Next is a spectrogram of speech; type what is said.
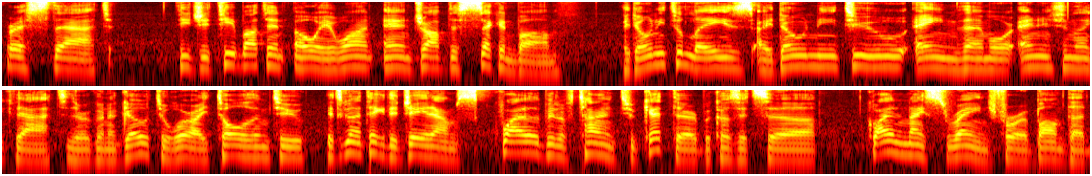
press that TGT button, OA1, and drop the second bomb. I don't need to laze, I don't need to aim them or anything like that. They're gonna go to where I told them to. It's gonna take the JDAMs quite a bit of time to get there because it's uh, quite a nice range for a bomb that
